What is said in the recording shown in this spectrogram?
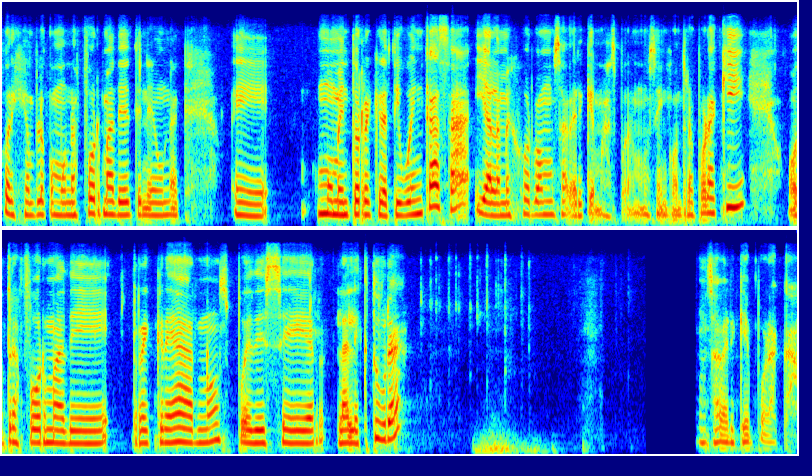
Por ejemplo, como una forma de tener eh, un momento recreativo en casa y a lo mejor vamos a ver qué más podemos encontrar por aquí. Otra forma de recrearnos puede ser la lectura. Vamos a ver qué por acá.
